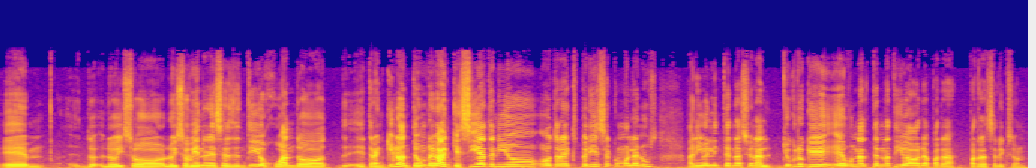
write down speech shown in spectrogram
eh, lo hizo lo hizo bien en ese sentido, jugando eh, tranquilo ante un rival que sí ha tenido otra experiencia como Lanús a nivel internacional. Yo creo que es una alternativa ahora para, para la selección.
